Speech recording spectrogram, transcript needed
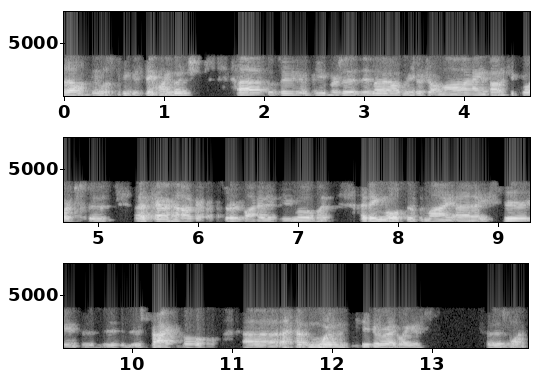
I don't think able speak the same language. Uh, so took a few courses, did my own research online, found a few courses. That's kind of how I got certified, if you will. But I think most of my uh, experience is, is, is practical uh, more than theoretical, I guess, at this point.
